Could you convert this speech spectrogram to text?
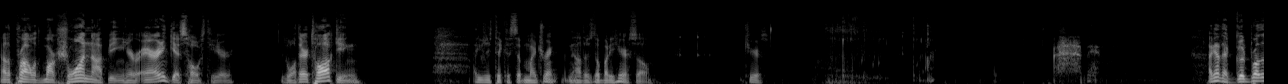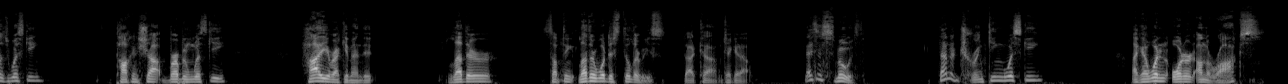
Now, the problem with Mark Schwann not being here, Aaron, guest host here, is while they're talking, I usually take a sip of my drink, now there's nobody here, so cheers. Ah, man. I got that Good Brothers whiskey, Talking Shop Bourbon Whiskey. Highly recommend it. Leather, something, leatherwooddistilleries.com. Check it out. Nice and smooth. Not a drinking whiskey. Like I wouldn't order it on the rocks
